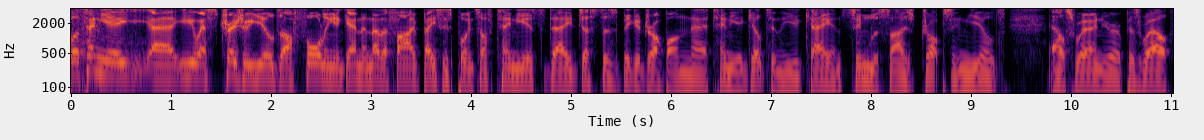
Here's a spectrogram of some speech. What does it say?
Well, 10 year uh, US Treasury yields are falling again, another five basis points off 10 years today, just as big a drop on uh, 10 year gilts in the UK and similar sized drops in yields elsewhere in Europe as well.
